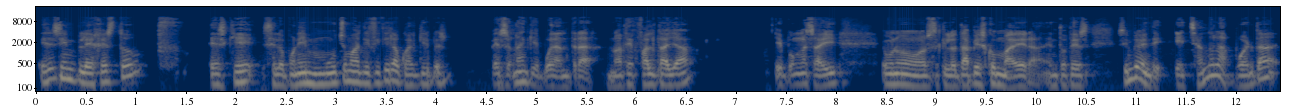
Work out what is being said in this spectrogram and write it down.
ese simple gesto es que se lo pone mucho más difícil a cualquier persona que pueda entrar. No hace falta ya que pongas ahí unos, que lo tapies con madera. Entonces, simplemente echando la puerta,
